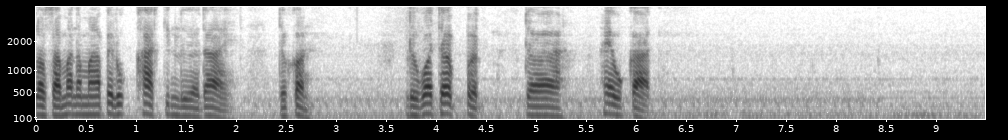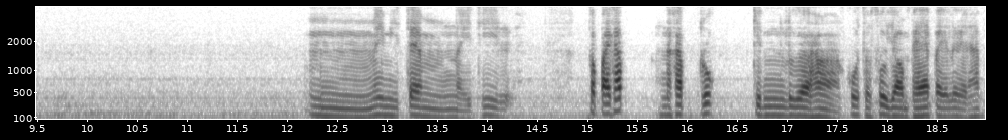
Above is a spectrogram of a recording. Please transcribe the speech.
เราสามารถนำมาไปลุกคาดกินเรือได้ เดี๋ยวก่อน หรือว่าจะเปิด จะให้โอกาส อืม ไม่มีแต้มไหนที่ก็ไปครับนะครับรุกกินเรือฮะคู่ต่อสู้ยอมแพ้ไปเลยนะครับ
